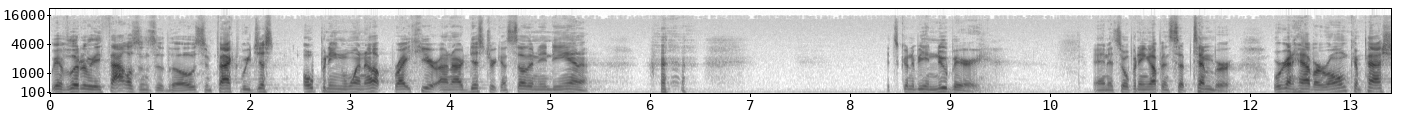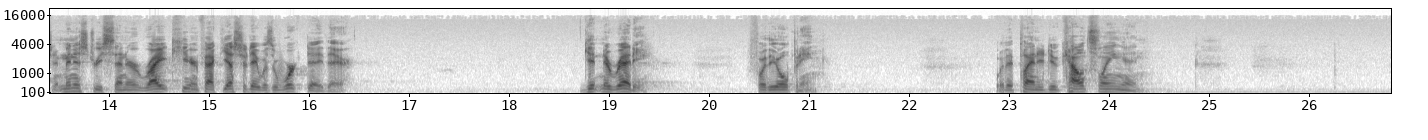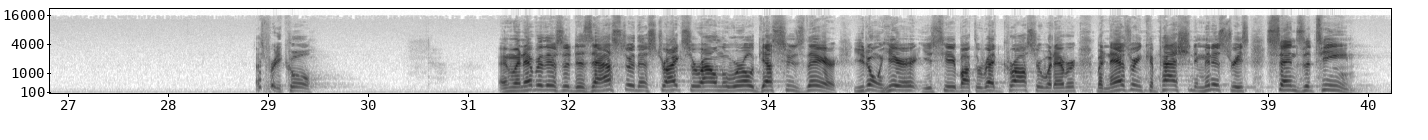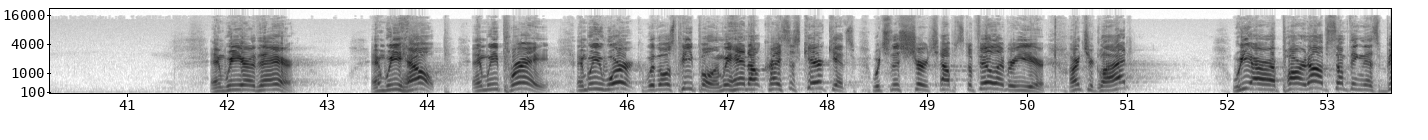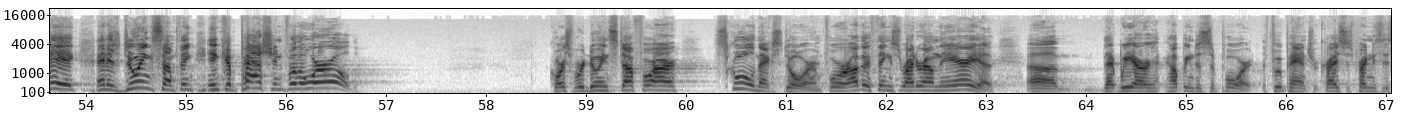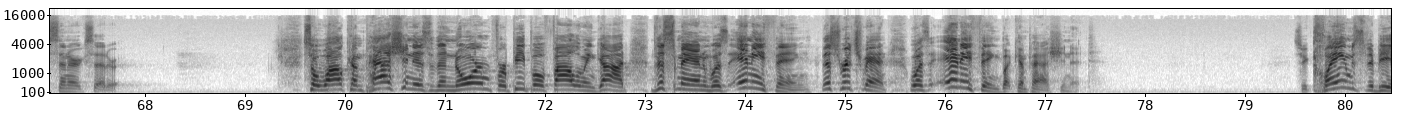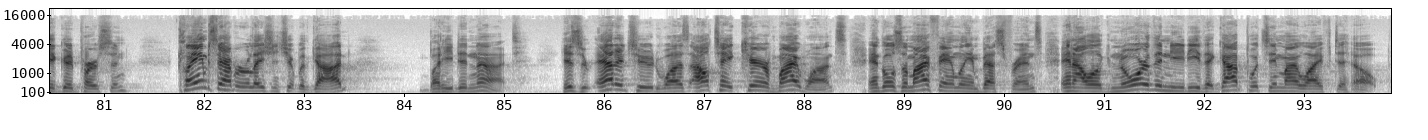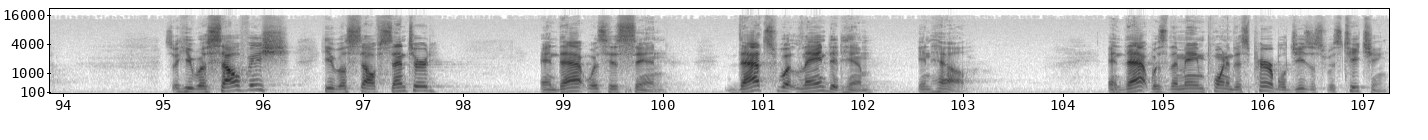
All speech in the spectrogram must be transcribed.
We have literally thousands of those. In fact, we're just opening one up right here on our district in southern Indiana. It's going to be in Newberry, and it's opening up in September. We're going to have our own compassionate ministry center right here. In fact, yesterday was a work day there, getting it ready for the opening, where they plan to do counseling and that's pretty cool. And whenever there's a disaster that strikes around the world, guess who's there? You don't hear it. You see about the Red Cross or whatever, but Nazarene Compassionate Ministries sends a team. And we are there. And we help. and we pray and we work with those people and we hand out crisis care kits, which this church helps to fill every year. Aren't you glad? We are a part of something that's big and is doing something in compassion for the world. Of course, we're doing stuff for our school next door and for other things right around the area uh, that we are helping to support the food pantry, crisis pregnancy center, etc. So while compassion is the norm for people following God, this man was anything, this rich man was anything but compassionate. So he claims to be a good person, claims to have a relationship with God, but he did not. His attitude was, I'll take care of my wants and those of my family and best friends, and I'll ignore the needy that God puts in my life to help. So he was selfish, he was self centered, and that was his sin. That's what landed him in hell. And that was the main point of this parable Jesus was teaching.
